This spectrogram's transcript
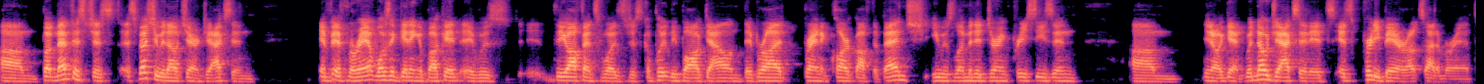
Um, but Memphis just, especially without Jaren Jackson, if, if Morant wasn't getting a bucket, it was the offense was just completely bogged down. They brought Brandon Clarke off the bench. He was limited during preseason. Um, you know, again, with no Jackson, it's it's pretty bare outside of Morant.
